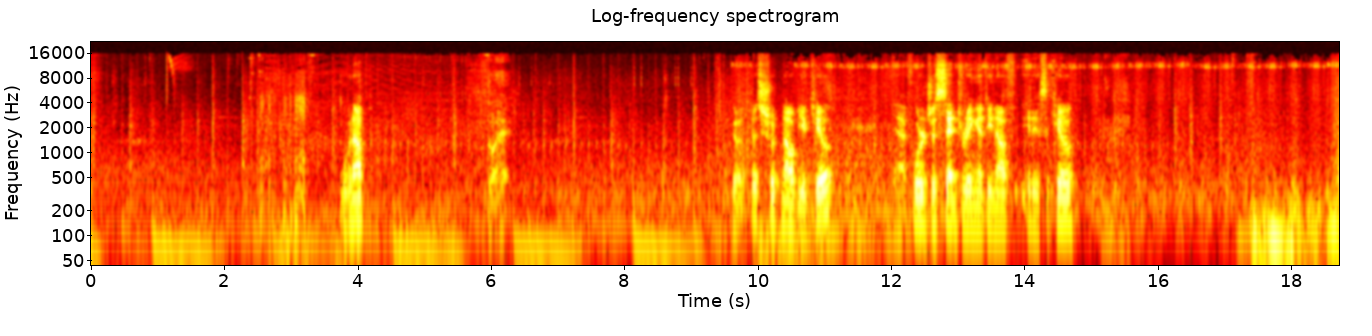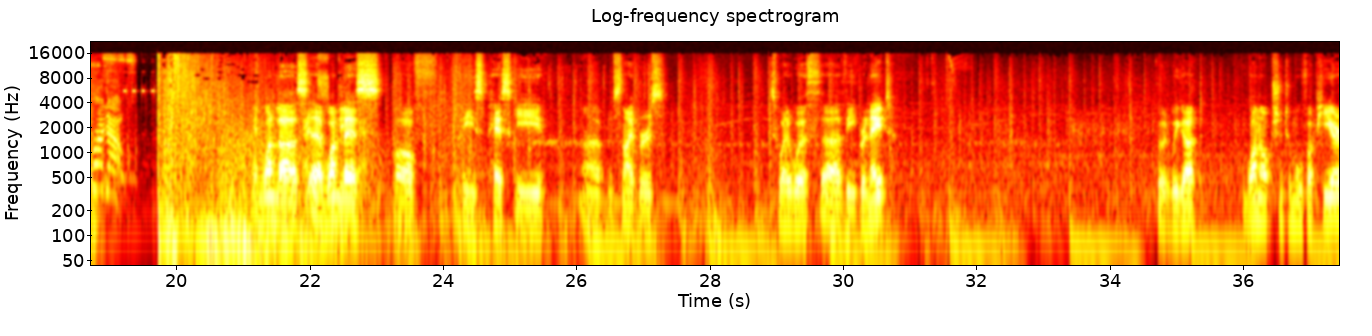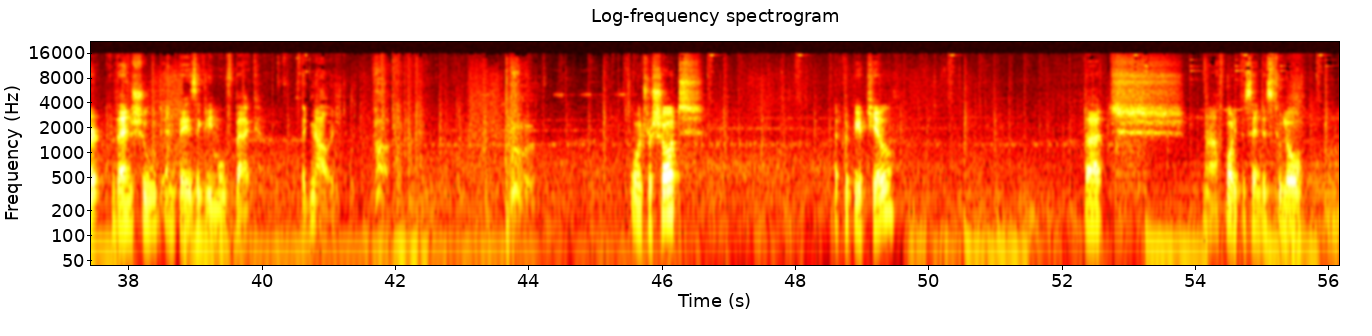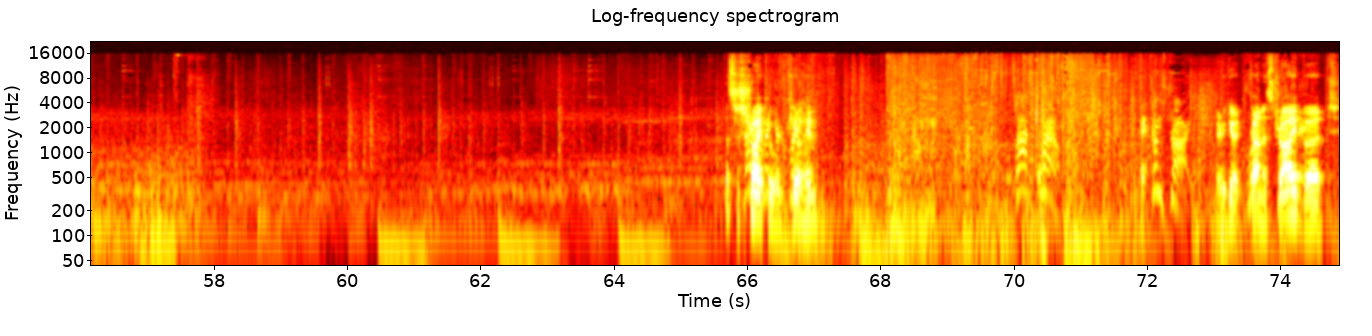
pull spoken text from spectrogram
Moving up. Go ahead. Good. This should now be a kill. Yeah, if we're just centering it enough, it is a kill. Frag out! And one last, uh, one less of these pesky uh, snipers. It's well worth uh, the grenade. Good, we got one option to move up here, then shoot and basically move back. Acknowledged. Ultra shot. That could be a kill. But nah, 40% is too low. Let's just try to kill him. Okay. Very good. Gun is dry, but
